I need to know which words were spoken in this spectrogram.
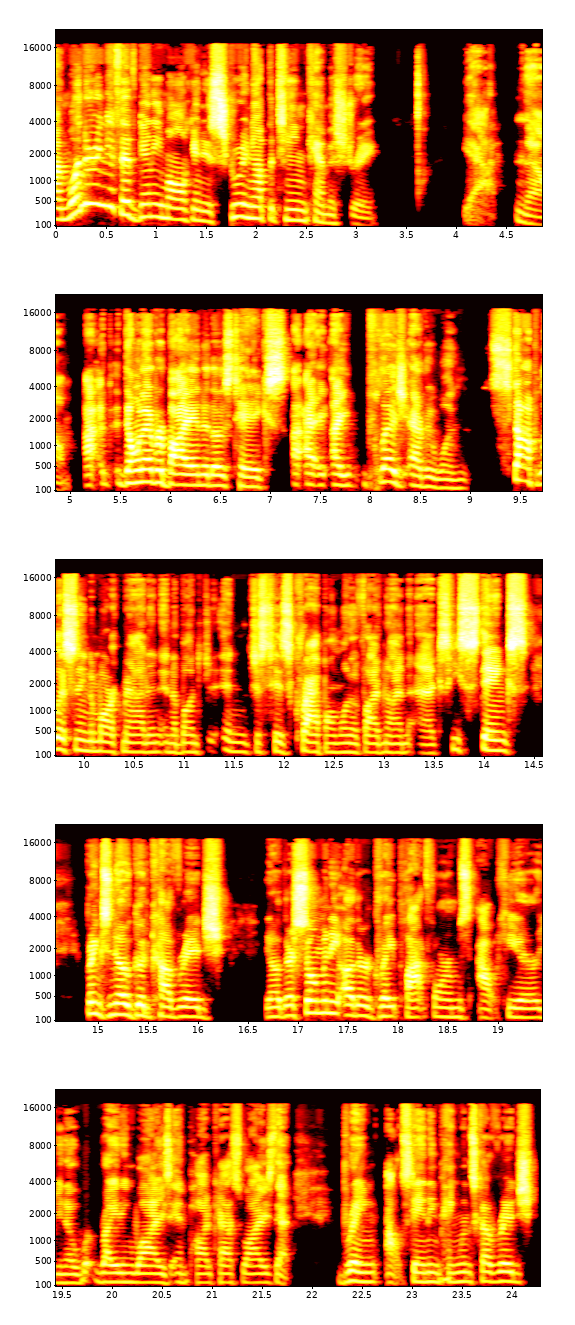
I'm wondering if Evgeny Malkin is screwing up the team chemistry yeah, no, I, don't ever buy into those takes. I, I, pledge everyone stop listening to Mark Madden and a bunch and just his crap on 1059 X. He stinks, brings no good coverage. You know, there's so many other great platforms out here, you know, writing wise and podcast wise that bring outstanding Penguins coverage.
